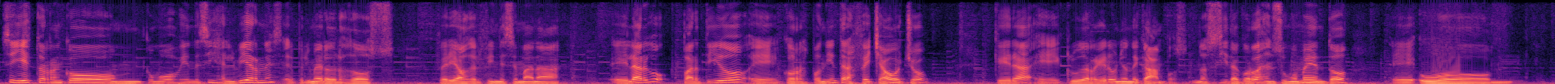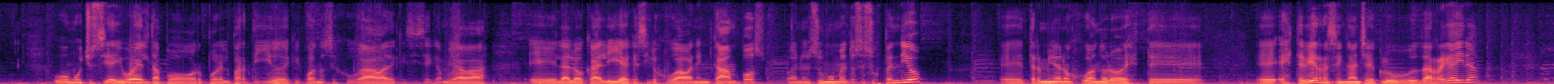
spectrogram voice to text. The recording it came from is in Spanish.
Sí, esto arrancó, mm, como vos bien decís, el viernes, el primero de los dos feriados del fin de semana largo, partido correspondiente a la fecha 8 que era eh, Club de Reguera Unión de Campos. No sé si te acordás en su momento, eh, hubo, hubo mucho ida y vuelta por, por el partido, de que cuando se jugaba, de que si se cambiaba eh, la localía, que si lo jugaban en Campos. Bueno, en su momento se suspendió, terminaron jugándolo este, este viernes en cancha del Club de Regueira.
